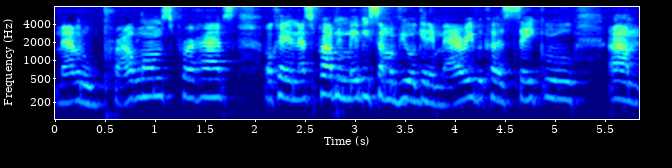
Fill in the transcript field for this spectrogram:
marital problems perhaps. Okay and that's probably maybe some of you are getting married because sacred um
